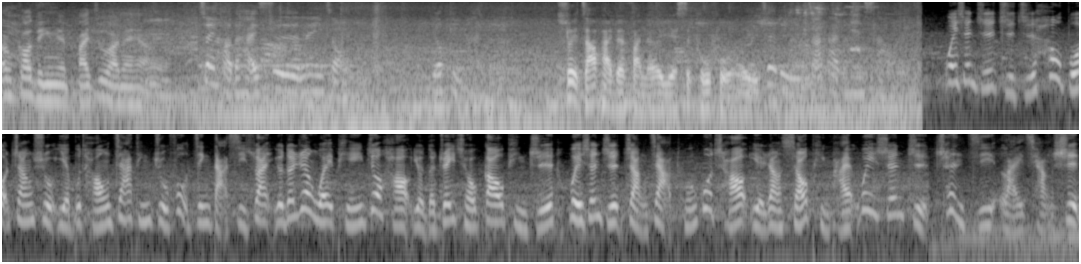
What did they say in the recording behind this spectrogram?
用固定的牌子安尼吓。最好的还是那一种有品牌的，所以杂牌的反而也是普普而已。这里杂牌的很少。卫生纸纸质厚薄张数也不同，家庭主妇精打细算，有的认为便宜就好，有的追求高品质。卫生纸涨价囤货潮，也让小品牌卫生纸趁机来抢势。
